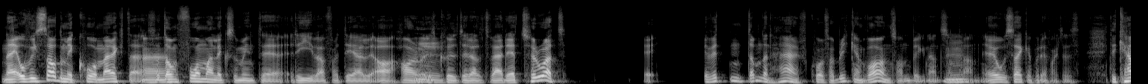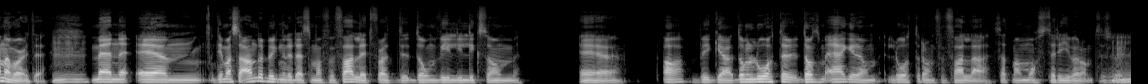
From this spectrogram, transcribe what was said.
Nej, och vissa av dem är K-märkta, Ja. så de får man liksom inte riva för att det är, ja, har Mm. ett kulturellt värde. Jag tror att eh, jag vet inte om den här kolfabriken var en sån byggnad som Mm. brann. Jag är osäker på det faktiskt. Det kan ha varit det. Mm. Men ehm, det är massa andra byggnader där som har förfallit för att de vill ju liksom eh, ja, bygga, de, låter, de som äger dem låter dem förfalla så att man måste riva dem till slut. Mm.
